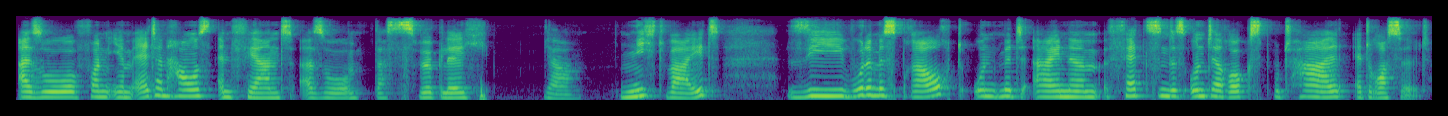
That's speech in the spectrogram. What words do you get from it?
also von ihrem Elternhaus entfernt. Also das ist wirklich, ja, nicht weit. Sie wurde missbraucht und mit einem Fetzen des Unterrocks brutal erdrosselt.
